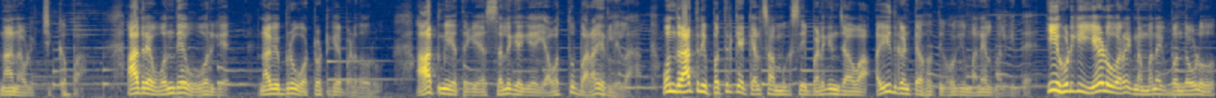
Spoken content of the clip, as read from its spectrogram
ನಾನು ಅವಳಿಗೆ ಚಿಕ್ಕಪ್ಪ. ಆದರೆ ಒಂದೇ ಓರಿಗೆ ನಾವಿಬ್ಬರೂ ಒಟ್ಟೊಟ್ಟಿಗೆ ಬೆಳೆದವರು. ಆತ್ಮೀಯತೆಗೆ, ಸಲಿಗೆಗೆ ಯಾವತ್ತೂ ಬರ ಇರಲಿಲ್ಲ. ಒಂದು ರಾತ್ರಿ ಪತ್ರಿಕೆ ಕೆಲಸ ಮುಗಿಸಿ ಬೆಳಗಿನ ಜಾವ ಐದು ಗಂಟೆ ಹೊತ್ತಿಗೆ ಹೋಗಿ ಮನೇಲಿ ಮಲಗಿದ್ದೆ. ಈ ಹುಡುಗಿ ಏಳುವರೆಗೆ ನಮ್ಮ ಮನೆಗೆ ಬಂದವಳು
